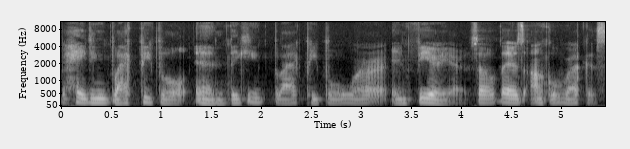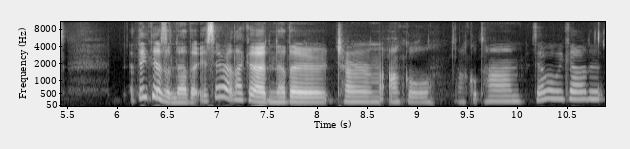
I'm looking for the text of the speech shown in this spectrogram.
hating black people and thinking black people were inferior. So there's Uncle Ruckus. I think there's another. Is there like another term, Uncle Uncle Tom? Is that what we called it?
